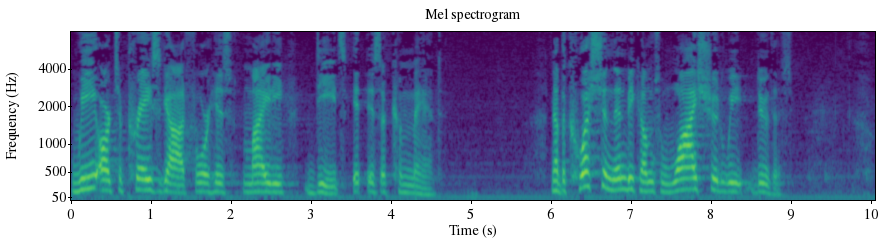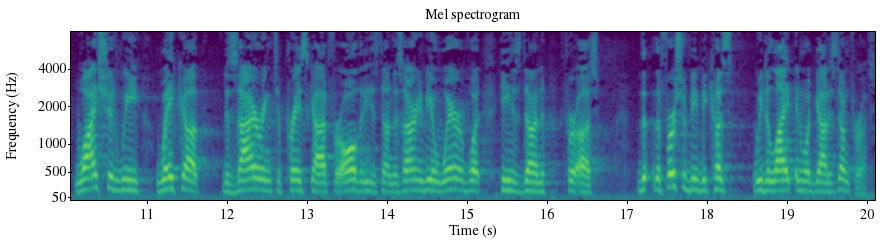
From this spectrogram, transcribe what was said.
We are to praise God for his mighty deeds. It is a command. Now, the question then becomes why should we do this? Why should we wake up desiring to praise God for all that He has done, desiring to be aware of what He has done for us? The, the first would be because we delight in what God has done for us.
